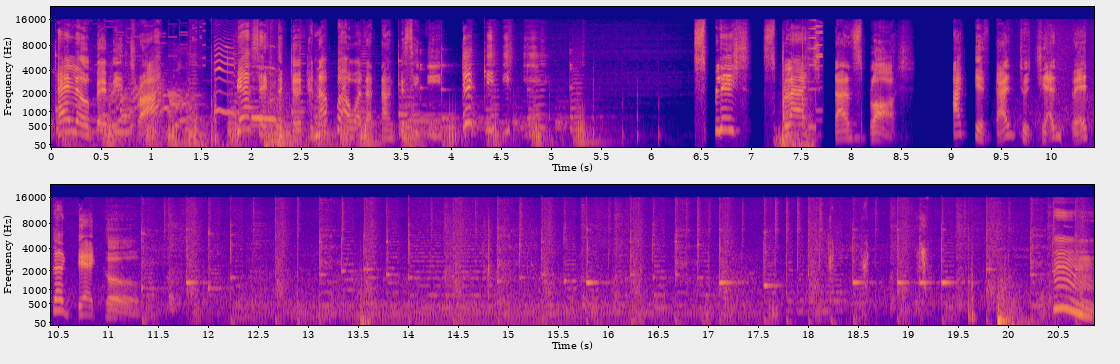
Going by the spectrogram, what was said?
Hello, baby truck. Biar saya teka kenapa awak datang ke sini. Splish, splash dan splosh. Aktifkan cucian kereta Gecko. Hmm,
